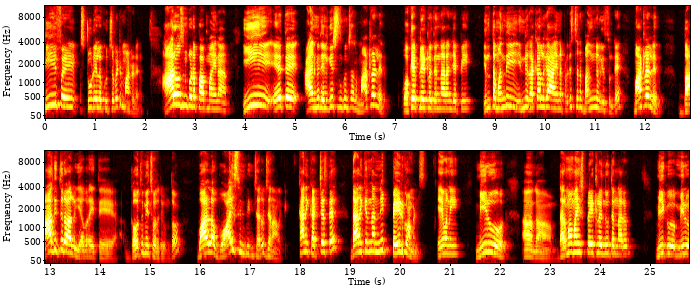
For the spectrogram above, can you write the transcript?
టీవీ ఫైవ్ స్టూడియోలో కూర్చోబెట్టి మాట్లాడారు. ఆ రోజున కూడా పాపం ఆయన ఈ ఏదైతే ఆయన మీద ఎలిగేషన్ గురించి అసలు మాట్లాడలేదు. ఒకే ప్లేట్లో తిన్నారని చెప్పి ఇంతమంది ఇన్ని రకాలుగా ఆయన ప్రతిష్టను భంగం కలిగిస్తుంటే మాట్లాడలేదు. బాధితురాలు ఎవరైతే గౌతమి చౌదరి ఉందో వాళ్ళ వాయిస్ వినిపించారు జనాలకి. కానీ కట్ చేస్తే దాని కింద అన్ని పెయిడ్ కామెంట్స్. ఏమని? మీరు ధర్మ మహేష్ ప్లేట్లో ఎందుకు తిన్నారు? మీకు మీరు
